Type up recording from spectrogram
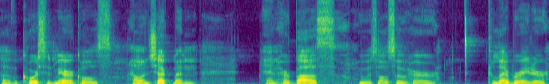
of A Course in Miracles, Helen Schucman, and her boss, who was also her collaborator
